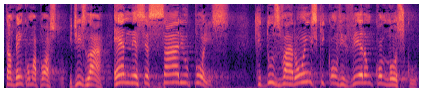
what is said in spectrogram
também como apóstolo. E diz lá: é necessário, pois, que dos varões que conviveram conosco,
